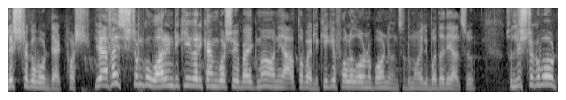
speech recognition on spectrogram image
Let's talk about that first यो एफआई सिस्टमको वारेन्टी के गरी काम गर्छ यो बाइकमा? अनि तपाईँहरूले के के फलो गर्नुपर्ने हुन्छ त म अहिले बताइदिइहाल्छु। So let's talk about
